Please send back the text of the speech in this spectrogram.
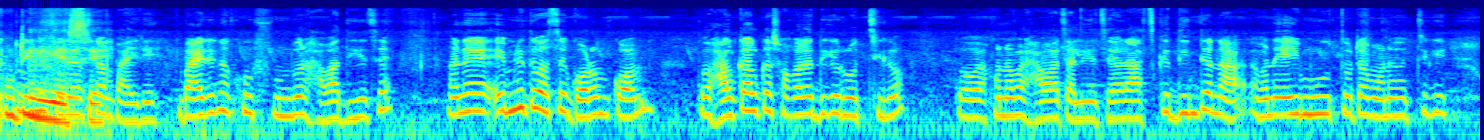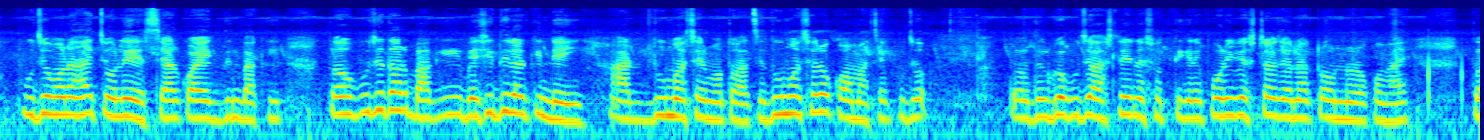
ফুটি নিয়ে এসছে। বাইরে। বাইরে না খুব সুন্দর হাওয়া দিয়েছে। মানে এমনিতেও আছে গরম কম তো হালকা হালকা সকালের দিকে রোদ ছিল তো এখন আবার হাওয়া চালিয়েছে। আর আজকের দিনটা না মানে এই মুহূর্তটা মনে হচ্ছে কি পুজো মনে হয় চলে এসছে আর কয়েকদিন বাকি। তো পুজো তো আর বাকি বেশি দিন আর কি নেই আর দু মাসের মতো আছে। দু মাসেরও কম আছে পুজো। তো পুজো আসলেই না সত্যিকারে পরিবেশটাও যেন একটা অন্যরকম হয়। তো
